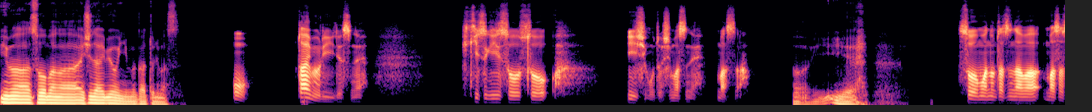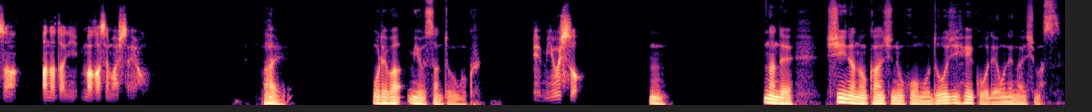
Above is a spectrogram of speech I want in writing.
今、相馬が石大病院に向かっております。おタイムリーですね。引き継ぎ早々、いい仕事しますね、マスさん。あいえ、相馬の手綱はマサさん、あなたに任せましたよ。はい。俺は三好さんと動く。え、三好さうん。なんで、椎名の監視の方も同時並行でお願いします。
